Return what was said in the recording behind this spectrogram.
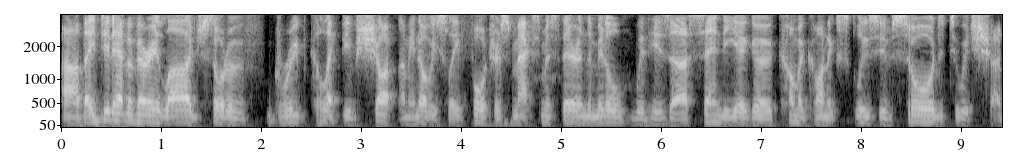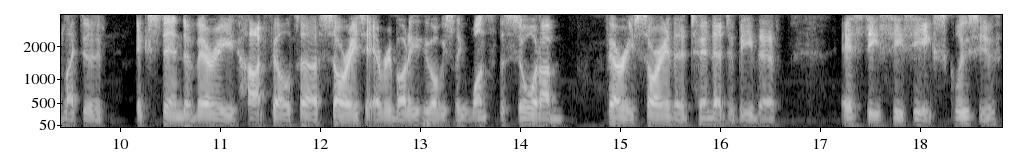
Uh, they did have a very large sort of group collective shot. I mean, obviously, Fortress Maximus there in the middle with his uh, San Diego Comic Con exclusive sword, to which I'd like to extend a very heartfelt uh, sorry to everybody who obviously wants the sword. I'm very sorry that it turned out to be the SDCC exclusive.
